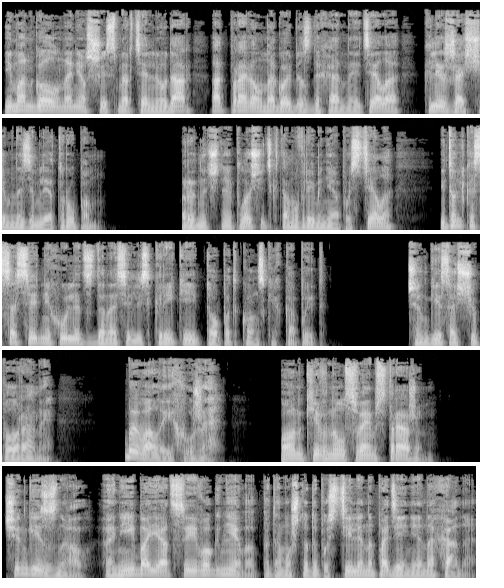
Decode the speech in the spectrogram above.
и монгол, нанесший смертельный удар, отправил ногой бездыханное тело к лежащим на земле трупам. Рыночная площадь к тому времени опустела, и только с соседних улиц доносились крики и топот конских копыт. Чингис ощупал раны. Бывало и хуже. Он кивнул своим стражам. Чингис знал, они боятся его гнева, потому что допустили нападение на хана.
